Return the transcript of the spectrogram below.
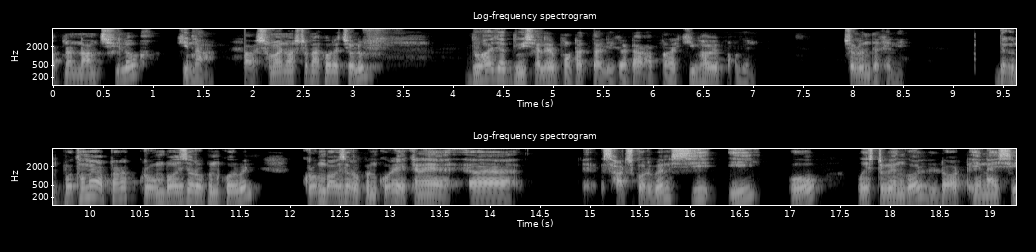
আপনার নাম ছিল কি না। সময় নষ্ট না করে চলুন দু হাজার দুই সালের ভোটার তালিকাটা আপনারা কীভাবে পাবেন? চলুন দেখে নিই। দেখুন, প্রথমে আপনারা ক্রোম ব্রাউজার ওপেন করবেন। ক্রোম ব্রাউজার ওপেন করে এখানে সার্চ করবেন C E O West Bengal dot NIC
